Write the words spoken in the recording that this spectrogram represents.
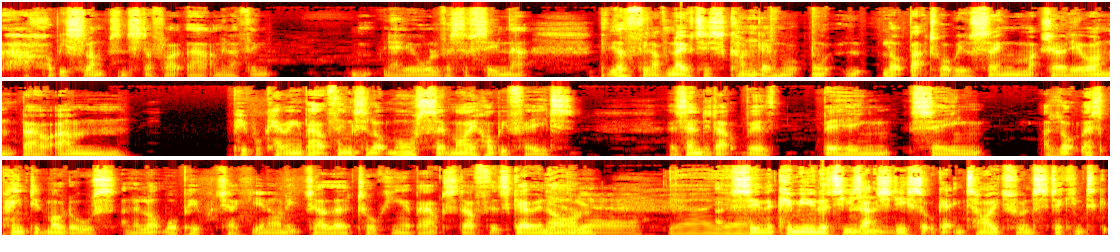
hobby slumps and stuff like that. I mean, I think nearly all of us have seen that. But the other thing I've noticed, kind of going a lot back to what we were saying much earlier on about um, people caring about things a lot more. So my hobby feed has ended up with being seeing a lot less painted models and a lot more people checking in on each other, talking about stuff that's going on. Yeah. Yeah, yeah. Seeing the communities actually sort of getting tighter and sticking to,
